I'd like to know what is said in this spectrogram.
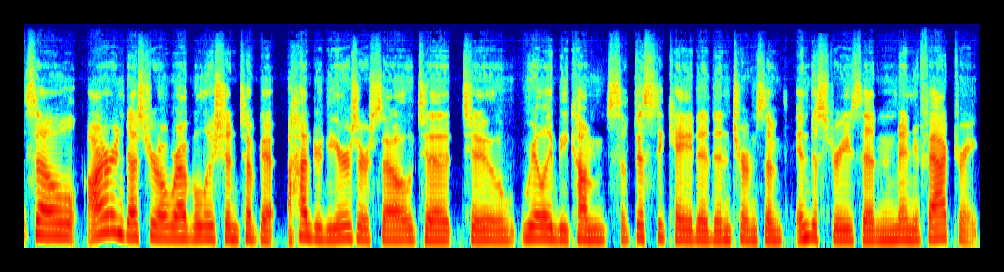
So our industrial revolution took a hundred years or so to to really become sophisticated in terms of industries and manufacturing.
